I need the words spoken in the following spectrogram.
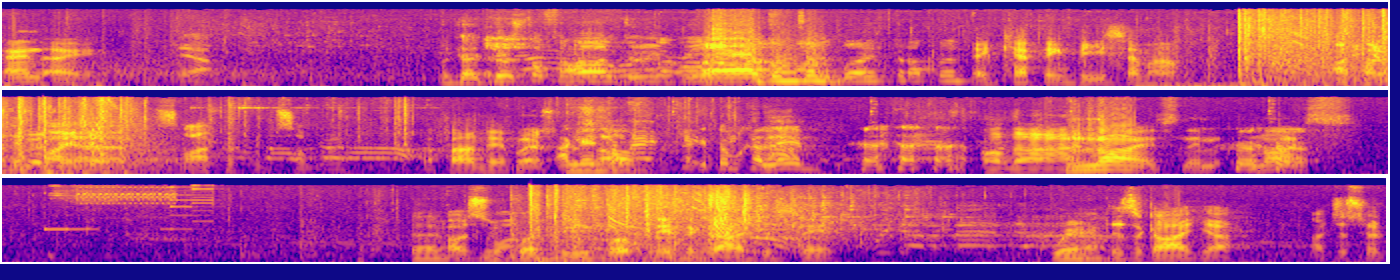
And A. Yeah. Okay, Christoph and Oh, I'm we've doing B. all- Ah, kom van bo trappe. They're capping B somehow. I got hit by a sniper from somewhere. I found him. Where's Ek het Dis hom, al- ek het hom gelem. Well done. Nice, nice. Uh, okay, Close one. Oh, there's a guy just there. Where? There's a guy here. I just heard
